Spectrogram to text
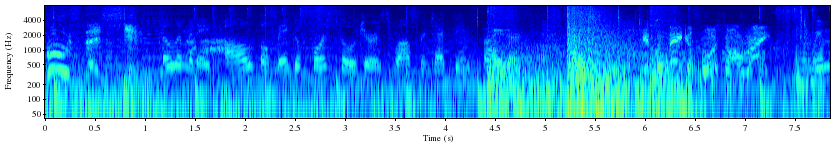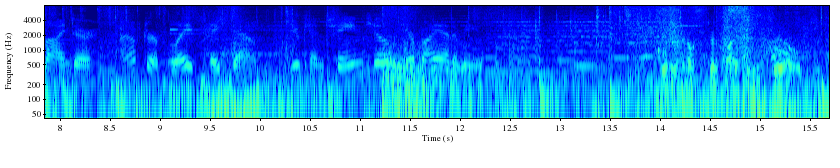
Who's the shit? Eliminate all Omega Force soldiers while protecting Spider. It's Omega Force, all right. Reminder, after a blade takedown, you can chain kill nearby getting out devices built.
